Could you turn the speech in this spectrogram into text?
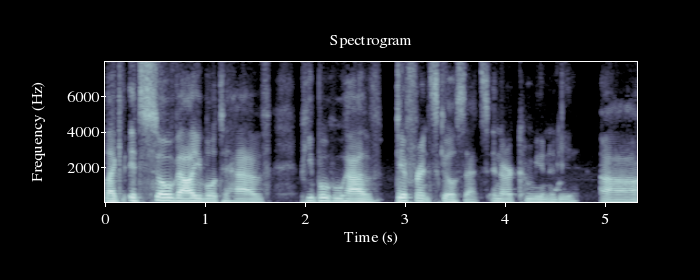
like it's so valuable to have people who have different skill sets in our community. Uh,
